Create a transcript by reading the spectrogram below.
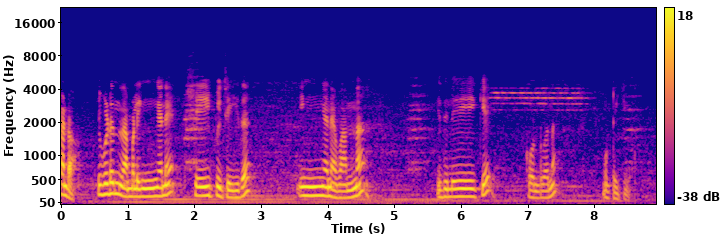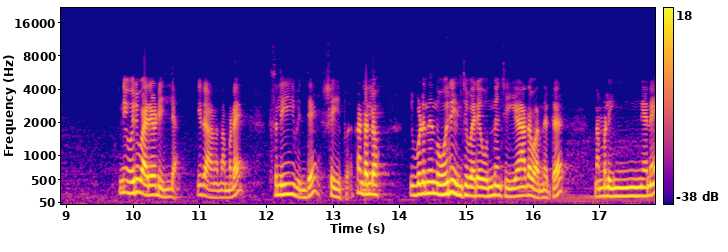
കണ്ടോ? ഇവിടുന്ന് നമ്മളിങ്ങനെ ഷേപ്പ് ചെയ്ത് ഇങ്ങനെ വന്ന് ഇതിലേക്ക് കൊണ്ടുവന്ന് മുട്ടിക്കുക. ഇനി ഒരു വരയോടെ ഇല്ല. ഇതാണ് നമ്മുടെ സ്ലീവിന്റെ ഷേപ്പ്. കണ്ടല്ലോ? ഇവിടെ നിന്ന് ഒരു ഇഞ്ച് വരെ ഒന്നും ചെയ്യാതെ വന്നിട്ട് നമ്മളിങ്ങനെ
